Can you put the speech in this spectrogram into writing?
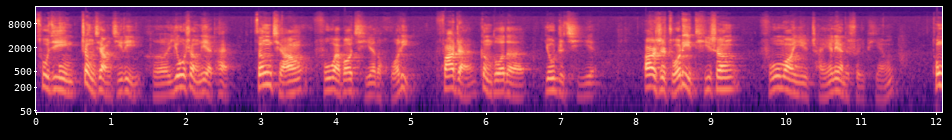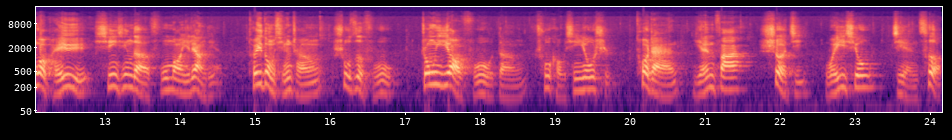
促进正向激励和优胜劣汰，增强服务外包企业的活力，发展更多的优质企业。二是着力提升服务贸易产业链的水平，通过培育新兴的服务贸易亮点，推动形成数字服务、中医药服务等出口新优势。拓展研发、设计、维修、检测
